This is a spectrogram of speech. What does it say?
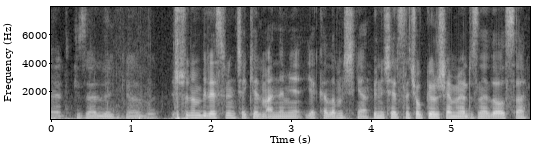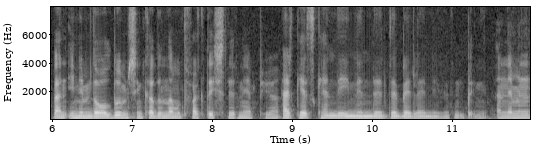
Evet güzel denk geldi. Şunun bir resmini çekelim annemi yakalamışken. Gün içerisinde çok görüşemiyoruz ne de olsa. Ben inimde olduğum için kadın da mutfakta işlerini yapıyor. Herkes kendi ininde debeleniyor. Benim, annemin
